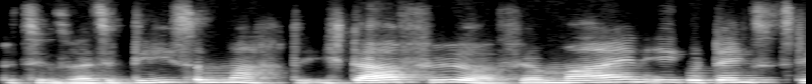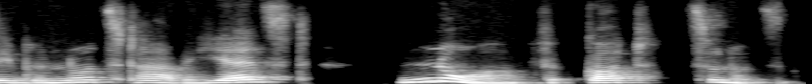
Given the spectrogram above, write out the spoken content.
Beziehungsweise diese Macht, die ich dafür, für mein Ego-Denksystem genutzt habe, jetzt nur für Gott zu nutzen.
